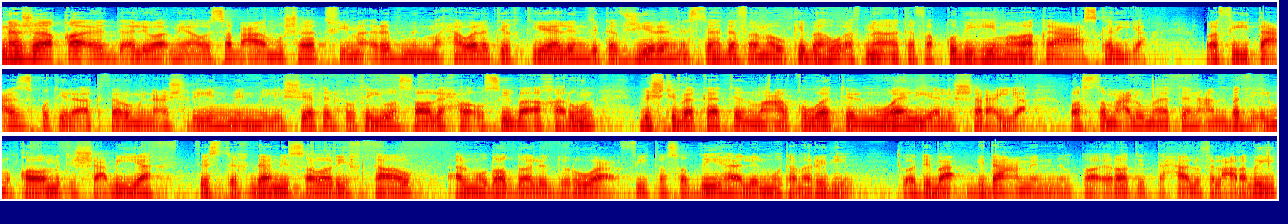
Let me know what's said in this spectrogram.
نجا قائد اللواء 107 مشاة في مأرب من محاولة اغتيال بتفجير استهدف موكبه أثناء تفقده مواقع عسكرية. وفي تعز قتل أكثر من عشرين من ميليشيات الحوثي وصالح وأصيب آخرون باشتباكات مع القوات الموالية للشرعية. وسط معلومات عن بدء المقاومة الشعبية في استخدام صواريخ تاو المضادة للدروع في تصديها للمتمردين. وبدعم من طائرات التحالف العربي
